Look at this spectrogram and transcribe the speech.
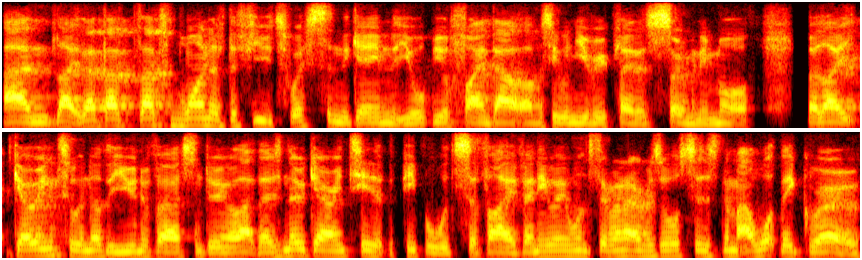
And like that, that that's one of the few twists in the game that you'll you'll find out. Obviously, when you replay, there's so many more. But like going to another universe and doing all that, there's no guarantee that the people would survive anyway once they run out of resources. No matter what they grow,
